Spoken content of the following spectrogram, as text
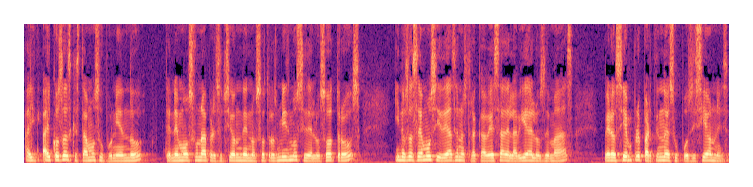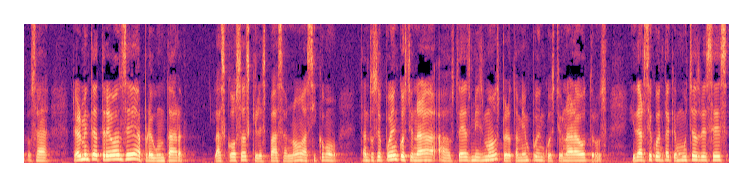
hay, hay cosas que estamos suponiendo, tenemos una percepción de nosotros mismos y de los otros, y nos hacemos ideas en nuestra cabeza de la vida de los demás, pero siempre partiendo de suposiciones. O sea, realmente atrévanse a preguntar las cosas que les pasan, ¿no? Así como tanto se pueden cuestionar a, ustedes mismos, pero también pueden cuestionar a otros y darse cuenta que muchas veces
